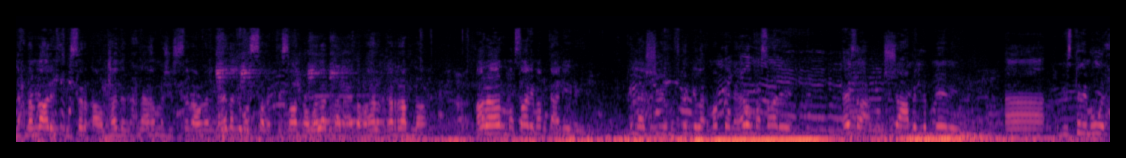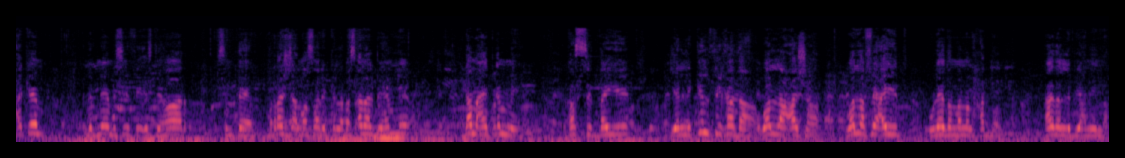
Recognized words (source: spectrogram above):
نحن بنعرف في سرقة وهذا نحن أهم شيء السرقة هذا اللي وصل اقتصادنا وبلدنا لهذا وهذا غربنا أنا المصاري ما بتعنيني كل هالشيء وبفتكر ما بتعني. هذا المصاري إذا الشعب اللبناني آه بيستلم هو الحكم لبنان بصير في ازدهار سنتين. بنرجع المصاري كلها. بس أنا اللي بيهمني دمعة أمي غصة بيي يلي كل في غدا ولا عشاء ولا في عيد اولادهم منهم حدهم. هذا اللي بيعنينا.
